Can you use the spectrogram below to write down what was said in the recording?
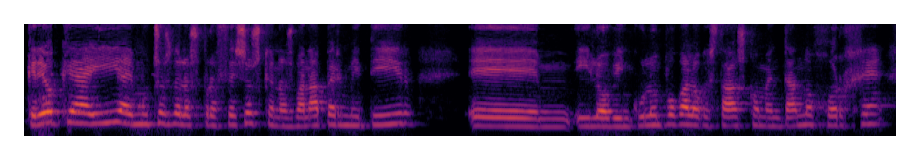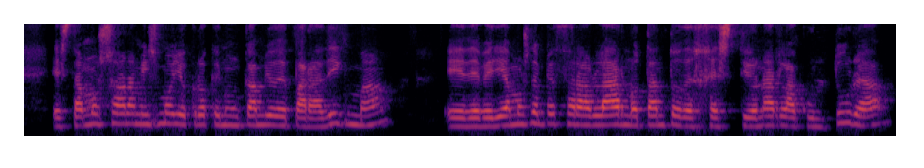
Creo que ahí hay muchos de los procesos que nos van a permitir em, y lo vinculo un poco a lo que estabas comentando, Jorge, estamos ahora mismo yo creo que en un cambio de paradigma. Eh, deberíamos de empezar a hablar no tanto de gestionar la cultura,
